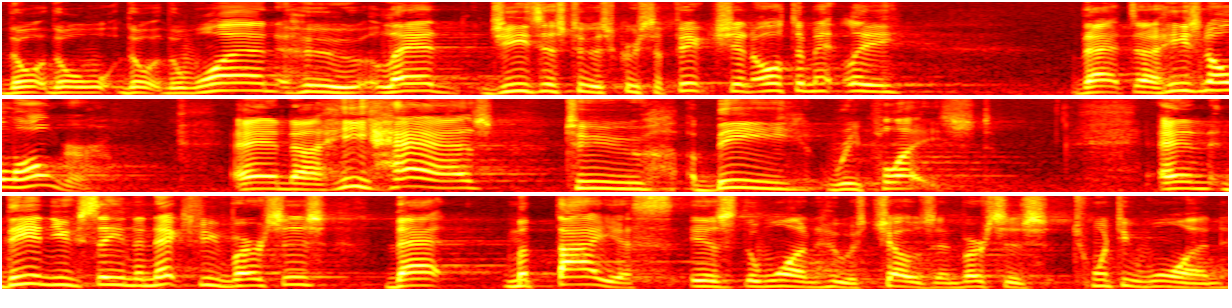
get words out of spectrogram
the, the, the, the one who led Jesus to his crucifixion, ultimately, that uh, he's no longer. And uh, he has to be replaced. And then you see in the next few verses that Matthias is the one who was chosen, verses 21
